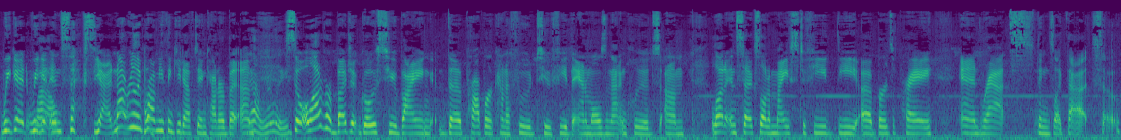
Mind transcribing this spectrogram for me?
we get we get insects. Yeah, not really a problem you think you'd have to encounter, but um, Yeah, really. So a lot of our budget goes to buying the proper kind of food to feed the animals, and that includes um, a lot of insects, a lot of mice to feed the uh, birds of prey, and rats, things like that. So.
